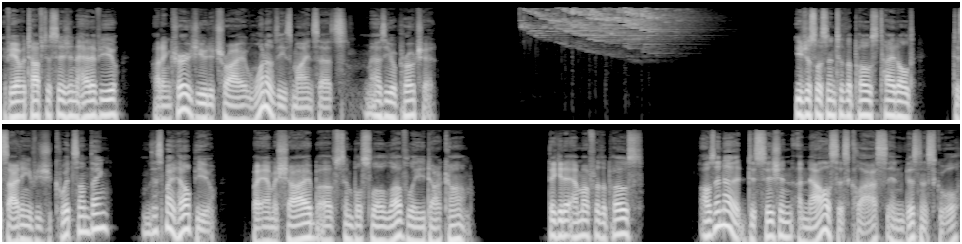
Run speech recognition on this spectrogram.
If you have a tough decision ahead of you, I'd encourage you to try one of these mindsets as you approach it. You just listened to the post titled Deciding If You Should Quit Something? This might help you by Emma Scheib of SimpleSlowLovely.com. Thank you to Emma for the post. I was in a decision analysis class in business school.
